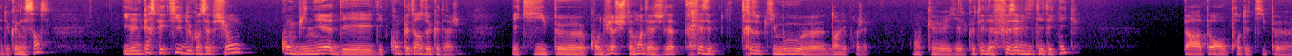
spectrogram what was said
et de connaissances. Il a une perspective de conception combinée à des compétences de codage et qui peut conduire justement à des résultats très, très optimaux dans les projets. Donc euh, il y a le côté de la faisabilité technique par rapport au prototype euh,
